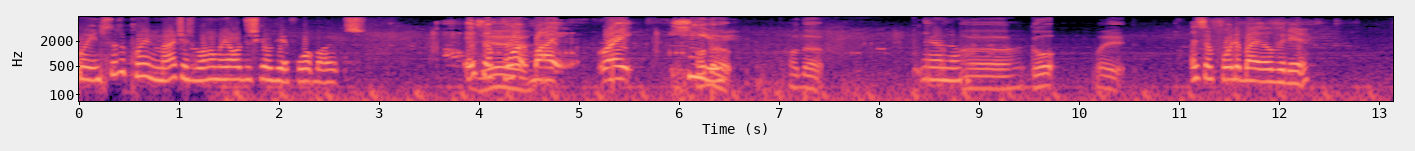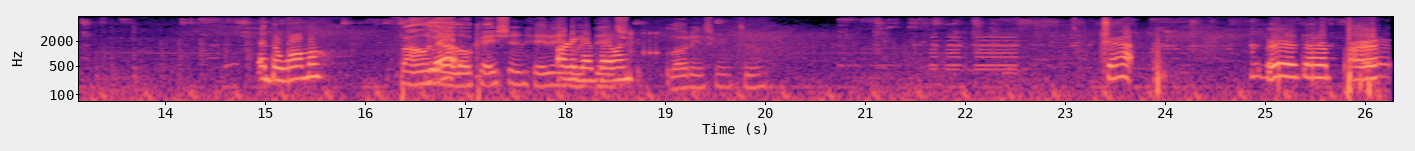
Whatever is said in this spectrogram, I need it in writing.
Wait, instead of playing matches, why don't we all just go get Fortbytes? It's a Yeah. Fortbyte right here. Hold up. Hold up. Yeah, no. Uh, go. Wait. It's a Fortbyte over there. At the llama? Found Yep. that location hidden Already got that within one. loading screen too. Trap. Girl got a purr.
